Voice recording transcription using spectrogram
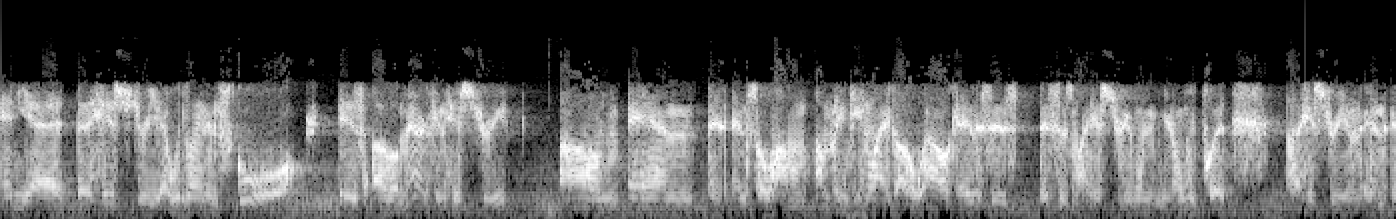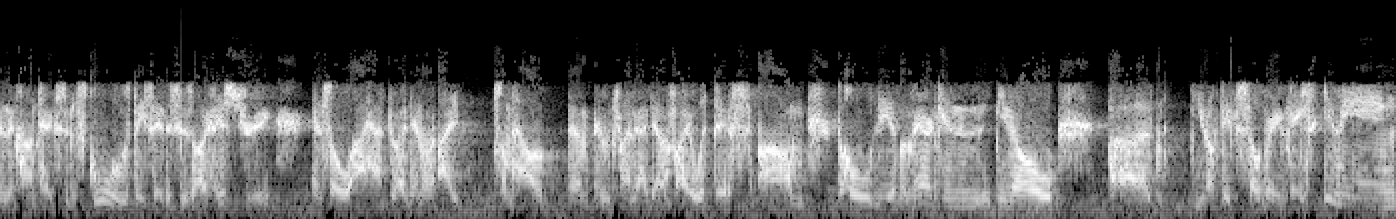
And yet the history that we learn in school is of American history. Um, and, and and so I'm I'm thinking like, oh wow, okay, this is this is my history. When you know we put uh, history in, in in the context in schools, they say this is our history, and so I have to identify. I somehow am, am trying to identify with this. Um, Native American, you know, uh, you know, celebrating Thanksgiving,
